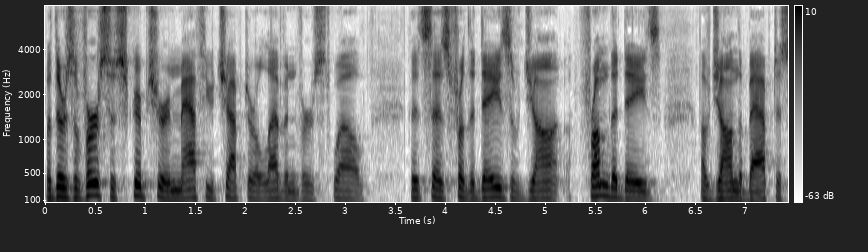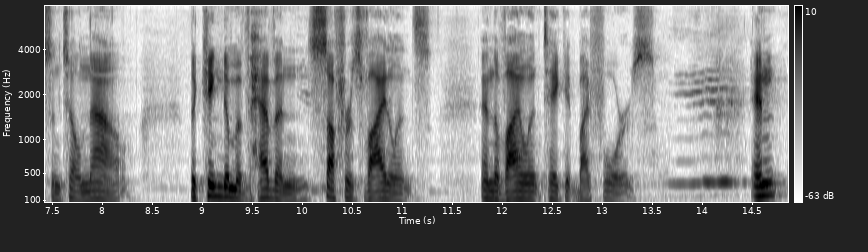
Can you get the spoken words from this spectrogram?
But there's a verse of scripture in Matthew chapter 11, verse 12, that says, For the days of John, from the days of John the Baptist until now, the kingdom of heaven suffers violence, and the violent take it by force. And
